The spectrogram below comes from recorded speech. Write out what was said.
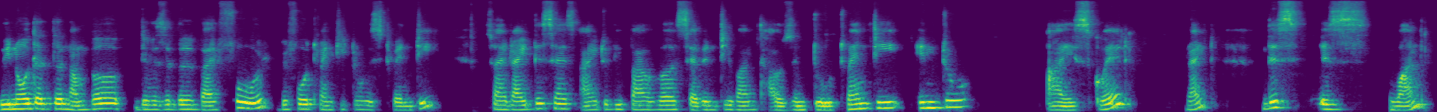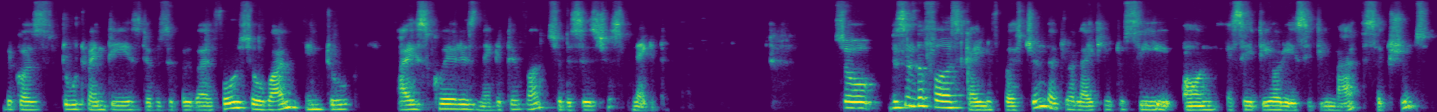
We know that the number divisible by 4 before 22 is 20. So I write this as i to the power 71,220 into i squared, right? This is 1 because 220 is divisible by 4. So 1 into i square is negative 1. So this is just negative. So this is the first kind of question that you're likely to see on SAT or ACT math sections,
